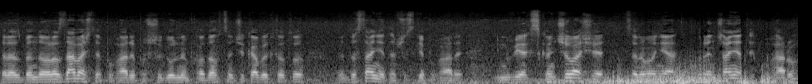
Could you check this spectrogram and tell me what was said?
teraz będą rozdawać te puchary poszczególnym hodowcom. Ciekawe, kto to dostanie te wszystkie puchary. I mówi, jak skończyła się ceremonia wręczania tych pucharów,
